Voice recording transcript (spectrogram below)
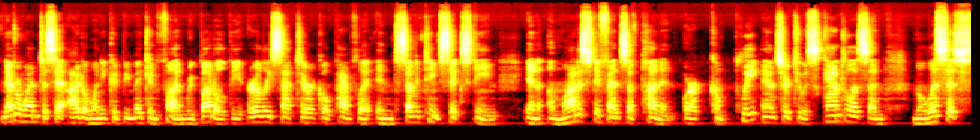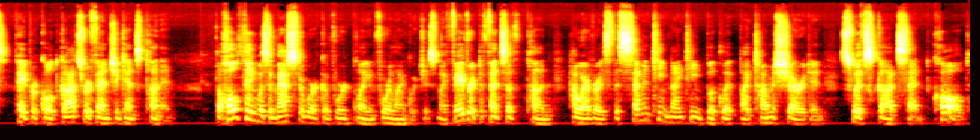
never one to sit idle when he could be making fun, rebutted the early satirical pamphlet in 1716 in A Modest Defense of Punning, or a complete answer to a scandalous and malicious paper called God's Revenge Against Punning. The whole thing was a masterwork of wordplay in four languages. My favorite defense of pun, however, is the 1719 booklet by Thomas Sheridan, Swift's Godsend, called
